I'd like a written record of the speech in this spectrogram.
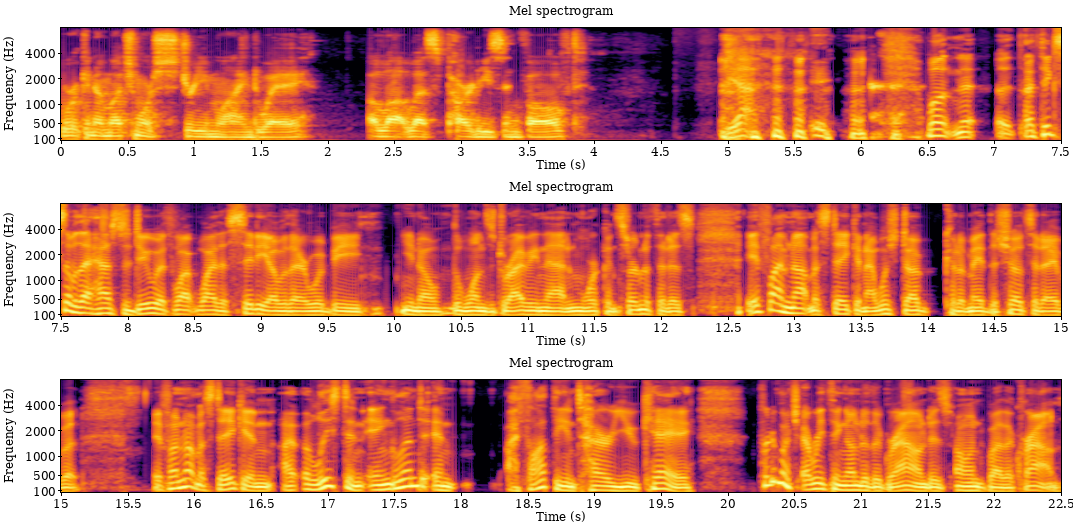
work in a much more streamlined way. A lot less parties involved. Yeah. well, uh, I think some of that has to do with why, why the city over there would be, you know, the ones driving that and more concerned with it. Is if I'm not mistaken, I wish Doug could have made the show today, but if I'm not mistaken, I, at least in England and I thought the entire UK, pretty much everything under the ground is owned by the crown.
